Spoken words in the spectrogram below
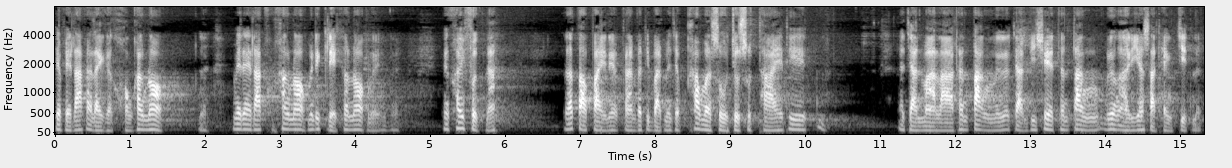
จะไปรักอะไรกับของข้างนอกนะไม่ได้รักข้างนอกไม่ได้เกลียดข้างนอกเลยนะนี่ค่อยฝึกนะ แล้วต่อไปเนี่ยการปฏิบัติมันจะเข้ามาสู่จุดสุดท้ายที่อาจารย์มาลาท่านตั้ง หรืออาจารย์พิเชษท่านตั้งเรื่องอริยสัจแห่งจิตนะ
